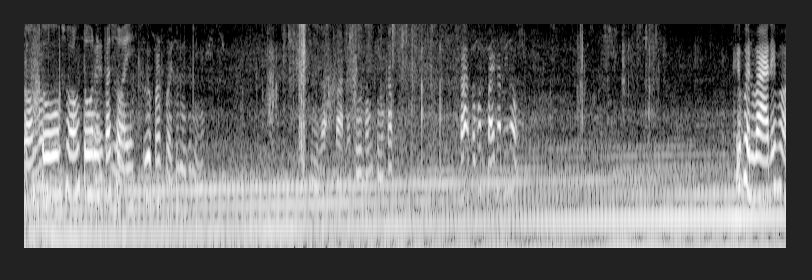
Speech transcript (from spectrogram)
สองตัวสองตัวนี่ปลาสอยเออปลาสวยตัวหนึงตัวนี้ไงนี่ละบาทละตัวสองตัวครับสะสมกันไปครับพี่น้องคือเพิ่นว่าได้พอ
